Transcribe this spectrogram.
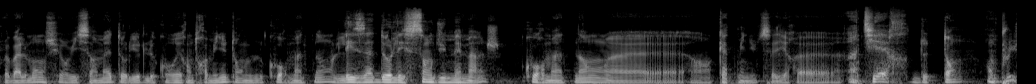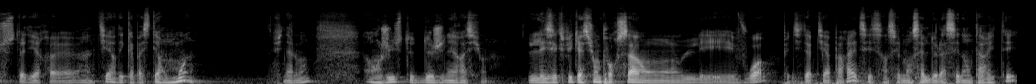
Globalement, sur 800 mètres, au lieu de le courir en 3 minutes, on le court maintenant. Les adolescents du même âge courent maintenant euh, en 4 minutes, c'est-à-dire euh, un tiers de temps en plus, c'est-à-dire un tiers des capacités en moins, finalement, en juste deux générations. Les explications pour ça, on les voit petit à petit apparaître. C'est essentiellement celle de la sédentarité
